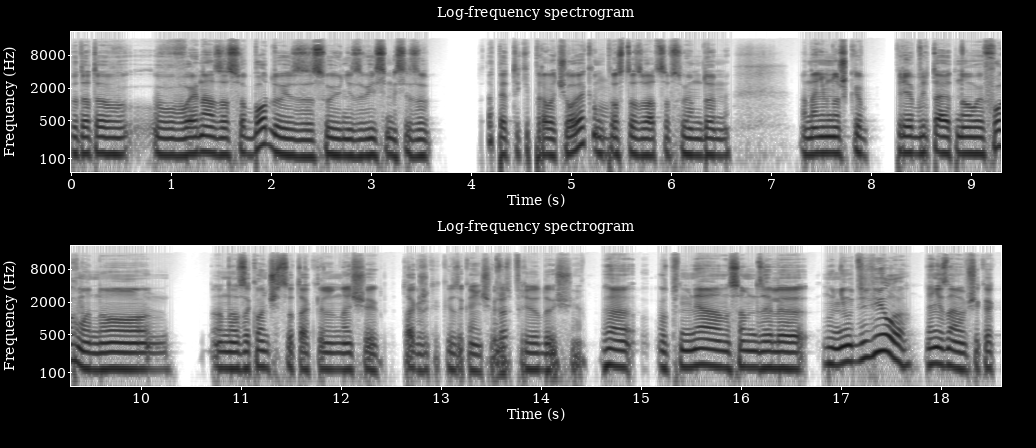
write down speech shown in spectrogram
вот эта война за свободу и за свою независимость, и за, опять-таки, право человека Мгм. просто озваться в своем доме, она немножко приобретает новые формы, но она закончится так или иначе так же, как и заканчивались Да. предыдущие. Да, вот меня на самом деле ну, не удивило. Я не знаю вообще, как,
